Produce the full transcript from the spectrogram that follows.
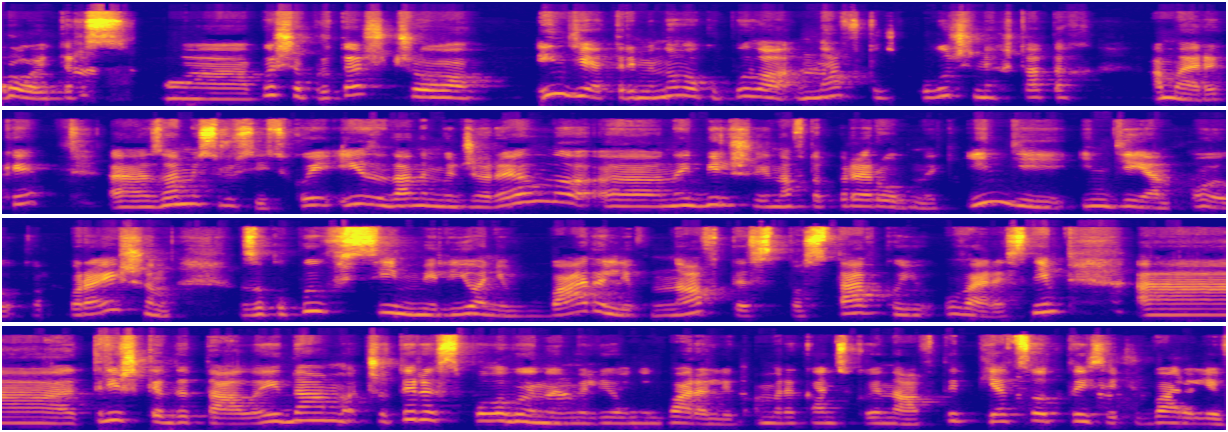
Reuters пише про те, що Індія терміново купила нафту в Сполучених Штатах Америки замість російської, і за даними джерел, найбільший нафтопереробник Індії Indian Oil Corporation закупив 7 мільйонів барелів нафти з поставкою у вересні. Трішки деталей дам: 4,5 мільйони барелів американської нафти, 500 тисяч барелів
